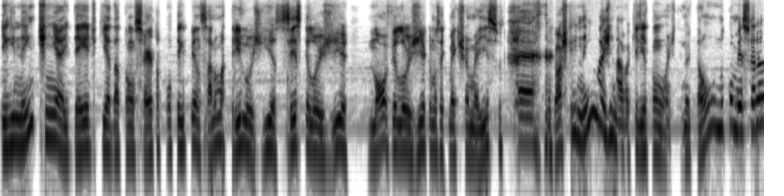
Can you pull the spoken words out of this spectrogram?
ele nem tinha ideia de que ia dar tão certo a ponto de ele pensar numa trilogia, sextelogia, novelogia, que eu não sei como é que chama isso. É, Eu acho que ele nem imaginava que ele ia tão longe, entendeu? Então, no começo era.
